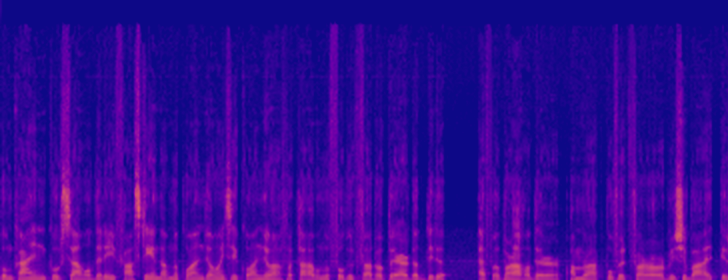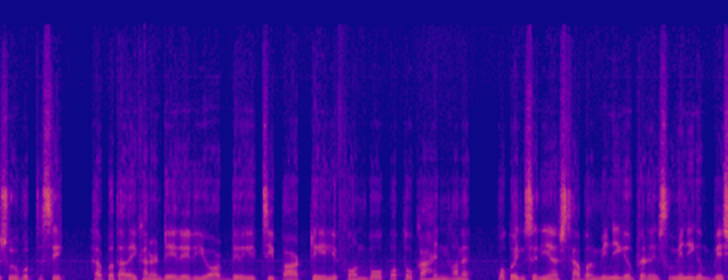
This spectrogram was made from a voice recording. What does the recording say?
কোন কাহিনী করছে? আমাদের এই ফার্স্টে কিন্তু আমরা কয়েন জমাইছি। কয়েন জমার পর তারা বলল প্রফিট ফারও পেয়ার দিলে। তারপর আমাদের, আমরা প্রফিট ফারও বেশি বাড়াইতে শুরু করতেছি। তারপর তারা এখানে ডেলি রিওয়ার্ড ডেলি চিপার টেলিফোন বো কত কাহিনী মানে কত কিছু নিয়ে আসছে। আবার মিনি গেমটা নিয়ে মিনি গেম বেশ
